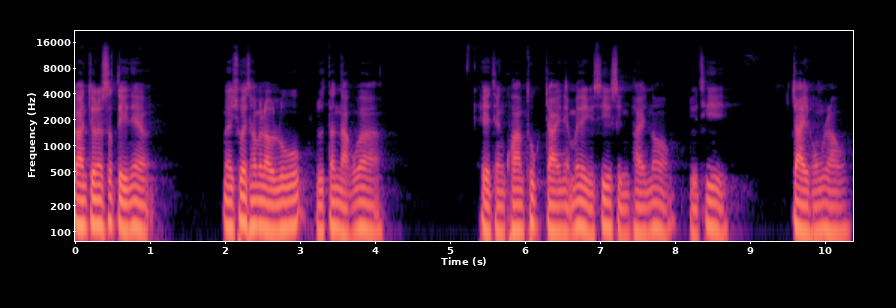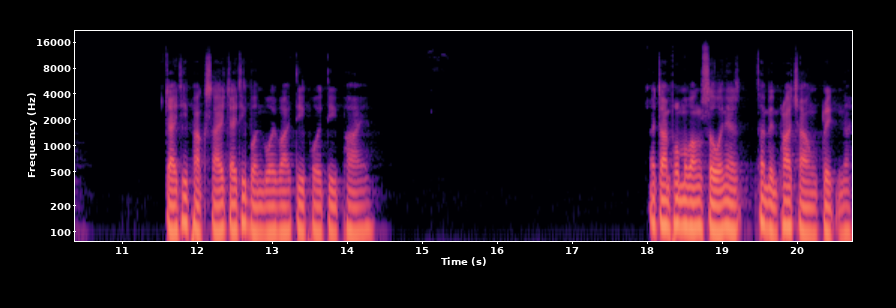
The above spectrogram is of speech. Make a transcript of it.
การจนสติเนี่ยมันช่วยทำให้เรารู้หรือตระหนักว่า เหตุแห่งความทุกข์ใจเนี่ยไม่ได้อยู่ที่สิ่งภายนอกอยู่ที่ใจของเรา ใจที่ผักใสใจที่บ่นโวยวายตีโพยตีพายอาจารย์พรหมวังโสเนี่ยท่านเป็นพระชาวอังกฤษนะ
